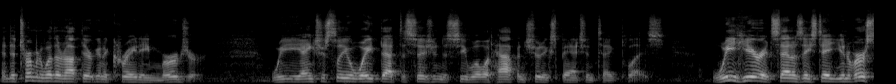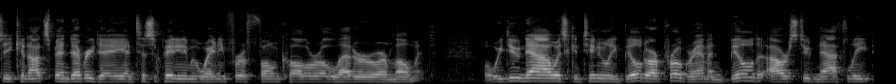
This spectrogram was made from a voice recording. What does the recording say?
and determine whether or not they're going to create a merger. We anxiously await that decision to see what would happen should expansion take place. We here at San Jose State University cannot spend every day anticipating and waiting for a phone call or a letter or a moment. What we do now is continually build our program and build our student athlete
